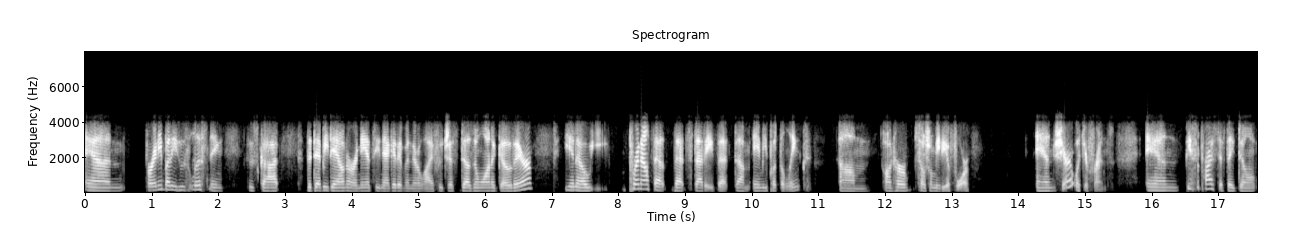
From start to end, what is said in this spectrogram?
And for anybody who's listening who's got the Debbie Downer or Nancy negative in their life who just doesn't want to go there, you know, print out that that study that um, Amy put the link um, on her social media for, and share it with your friends. And be surprised if they don't.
